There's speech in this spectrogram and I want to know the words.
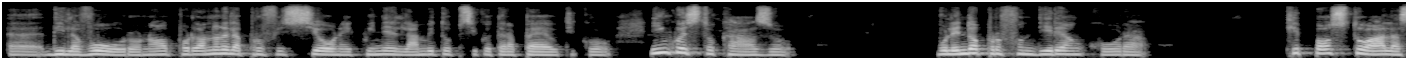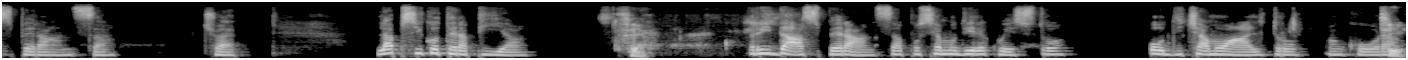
eh, di lavoro, no? approdando nella professione, quindi nell'ambito psicoterapeutico, in questo caso, volendo approfondire ancora, che posto ha la speranza? Cioè, la psicoterapia sì. ridà speranza, possiamo dire questo? O diciamo altro ancora? Sì,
